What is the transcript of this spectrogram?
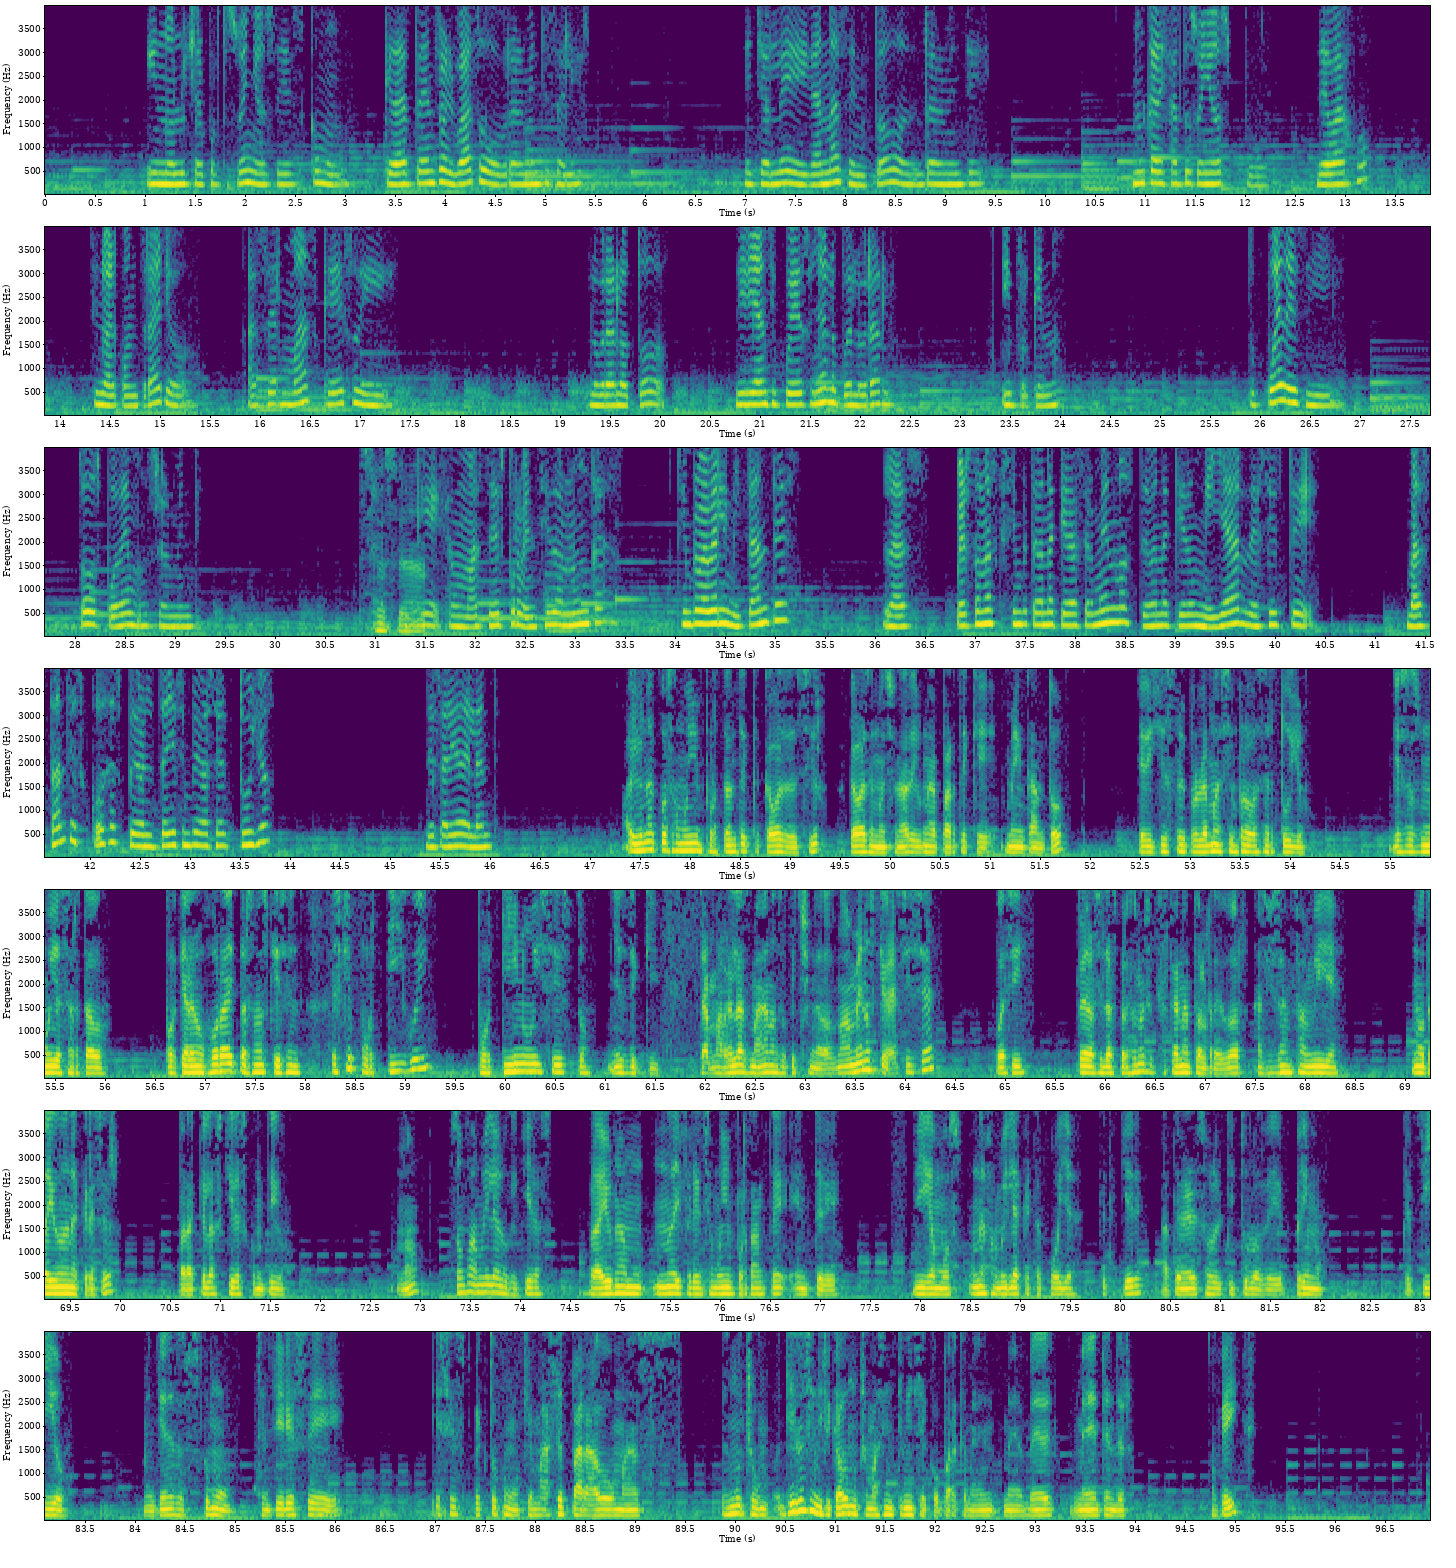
y no luchar por tus sueños. Es como quedarte dentro del vaso o realmente salir echarle ganas en todo, realmente Nunca dejar tus sueños por debajo, sino al contrario, hacer más que eso y lograrlo todo. Dirían, si puedes soñarlo, puedes lograrlo. ¿Y por qué no? Tú puedes y todos podemos realmente. Así que jamás te des por vencido, nunca. Siempre va a haber limitantes. Las personas que siempre te van a querer hacer menos, te van a querer humillar, decirte bastantes cosas, pero el detalle siempre va a ser tuyo de salir adelante. Hay una cosa muy importante que acabas de decir, acabas de mencionar y una parte que me encantó, que dijiste el problema siempre va a ser tuyo. Y eso es muy acertado. Porque a lo mejor hay personas que dicen, es que por ti, güey, por ti no hice esto. Y es de que te amarré las manos o qué chingados. No, a menos que así sea, pues sí. Pero si las personas que están a tu alrededor, así sean familia, no te ayudan a crecer, ¿para qué las quieres contigo? ¿No? Son familia lo que quieras. Pero hay una, una diferencia muy importante entre, digamos, una familia que te apoya, que te quiere, a tener solo el título de primo, de tío. ¿Me entiendes? Es como sentir ese, ese aspecto como que más separado, más... Es mucho... Tiene un significado mucho más intrínseco para que me, me, me, dé entender. ¿Ok?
